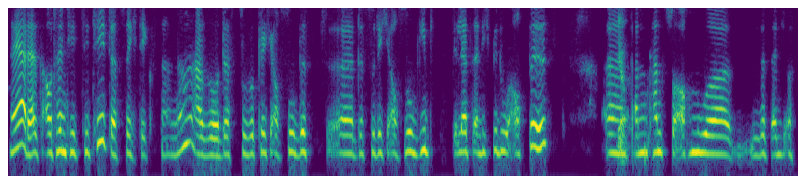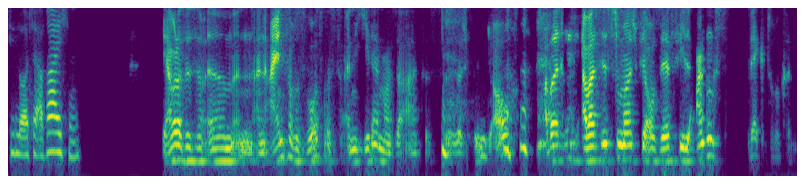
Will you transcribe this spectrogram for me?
Naja, da ist Authentizität das Wichtigste. Ne? Also, dass du wirklich auch so bist, äh, dass du dich auch so gibst, letztendlich wie du auch bist. Äh, ja. Dann kannst du auch nur letztendlich auch die Leute erreichen. Ja, aber das ist ähm, ein, ein, einfaches Wort, was eigentlich jeder immer sagt. Das, äh, das stimmt auch. aber, es ist, aber es ist zum Beispiel auch sehr viel Angst wegdrücken.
